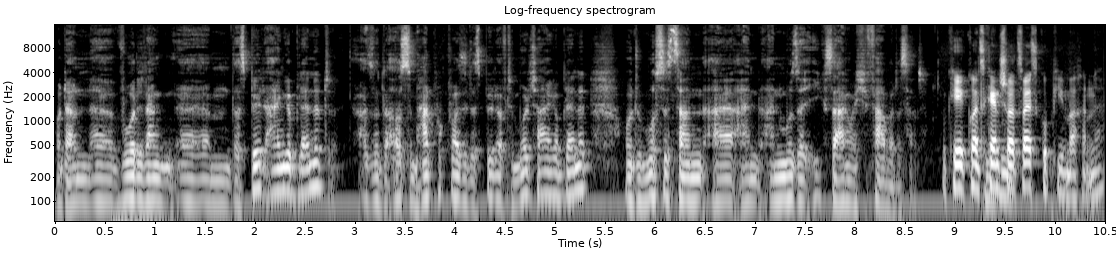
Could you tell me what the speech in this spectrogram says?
Und dann äh, wurde dann ähm, das Bild eingeblendet, also aus dem Handbuch quasi das Bild auf dem Monitor eingeblendet und du musstest dann äh, ein, ein Mosaik sagen, welche Farbe das hat. Okay, du konntest Mhm. keine Schwarz-Weiß-Kopie machen, ne?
